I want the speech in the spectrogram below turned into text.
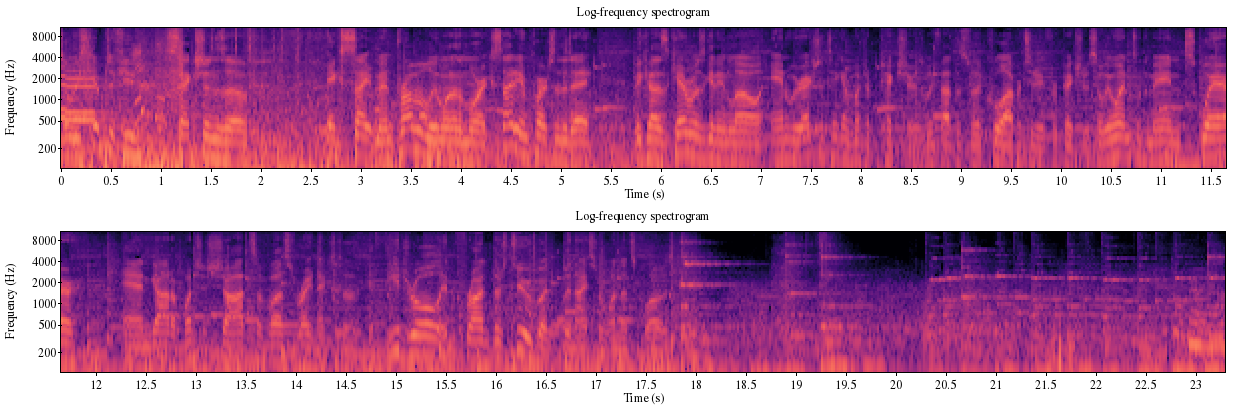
So we skipped a few sections of excitement, probably one of the more exciting parts of the day because the camera was getting low and we were actually taking a bunch of pictures. We thought this was a cool opportunity for pictures. So we went into the main square and got a bunch of shots of us right next to the cathedral in front. There's two, but the nicer one that's closed. Hmm.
